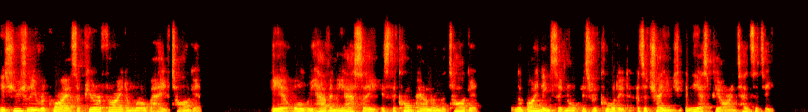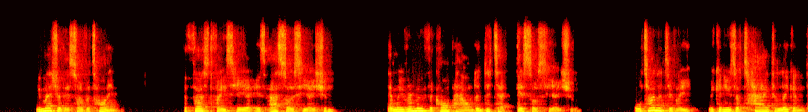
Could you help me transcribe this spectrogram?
This usually requires a purified and well-behaved target. Here, all we have in the assay is the compound and the target and the binding signal is recorded as a change in the SPR intensity. We measure this over time. The first phase here is association, then we remove the compound and detect dissociation. Alternatively, we can use a tagged ligand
